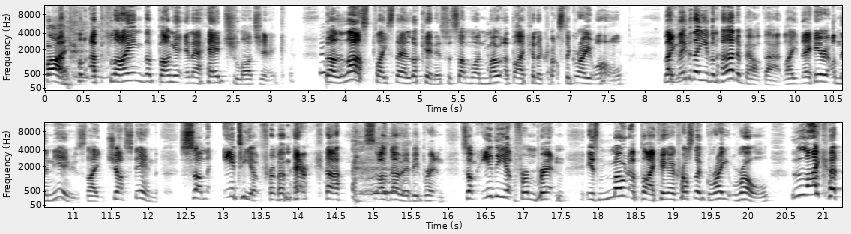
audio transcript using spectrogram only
But Appl- applying the bung it in a hedge logic, the last place they're looking is for someone motorbiking across the Great Wall. Like maybe they even heard about that. Like they hear it on the news. Like just in, some idiot from America. Oh no, it'd be Britain. Some idiot from Britain is motorbiking across the Great Wall like a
